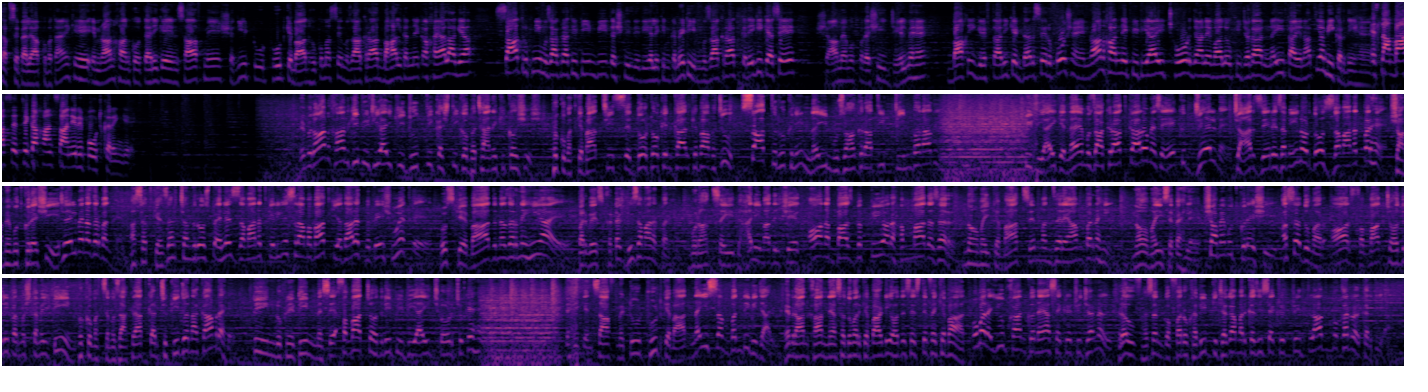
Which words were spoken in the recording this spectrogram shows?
सबसे पहले आपको बताएँ कि इमरान खान को तहरीक इंसाफ में शदीद टूट फूट के बाद हुकूमत से मुजाकर बहाल करने का ख्याल आ गया। सात रुकनी मुजाकराती टीम भी तश्कील दे दी है, लेकिन कमेटी मुजाकर करेगी कैसे? शाह महमूद कुरैशी जेल में है। बाकी गिरफ्तारी के डर से रुपोश हैं। इमरान खान ने पीटीआई छोड़ जाने वालों की जगह नई तैनातियाँ भी कर दी हैं। इस्लामाबाद से टिका खान सानी रिपोर्ट करेंगे। इमरान खान की पीटीआई की डूबती कश्ती को बचाने की कोशिश। हुकूमत के बातचीत से दो टोक इनकार के बावजूद सात रुकनी नई मुजाकराती टीम बना दी। पीटीआई के नए मुजाकरातकारों में से एक जेल में चार जेर ज़मीन और दो जमानत पर हैं। शाह कुरैशी जेल में नजरबंद हैं। असद कैजर चंद रोज पहले जमानत के लिए इस्लामाबाद की अदालत में पेश हुए थे। उसके बाद नज़र नहीं आए। परवेज खटक भी जमानत पर है। मुराद सईद, हलीम आदिल शेख ओन अब्बास बप्पी और हम्माद अजहर नौ मई के बाद से मंजर आम पर नहीं। नौ मई से पहले शाह महमूद कुरैशी, असद उमर और फवाद चौधरी पर मुश्तमिल टीम हुकूमत से मुजाकरात कर चुकी जो नाकाम रहे। तीन रुकनी टीम में से फवाद चौधरी पीटीआई छोड़ चुके हैं। तहरीक इंसाफ में टूट फूट के बाद नई सब बंदी भी जारी। इमरान खान ने असद उमर के पार्टी अहदे से इस्तीफे के बाद उमर अयूब खान को नया सेक्रेटरी जनरल, रऊफ हसन को फरूख हबीब की जगह मरकजी सेक्रेटरी इतलात मुकर्र कर दिया।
